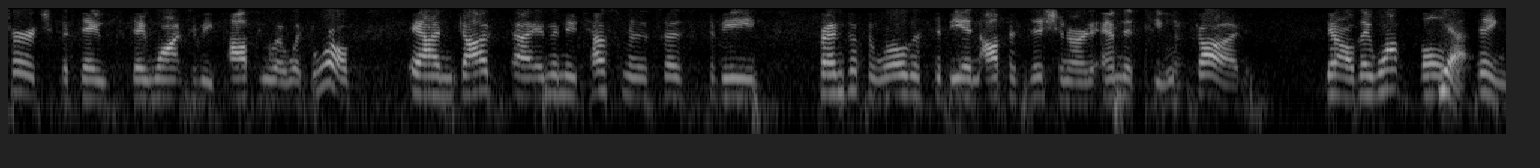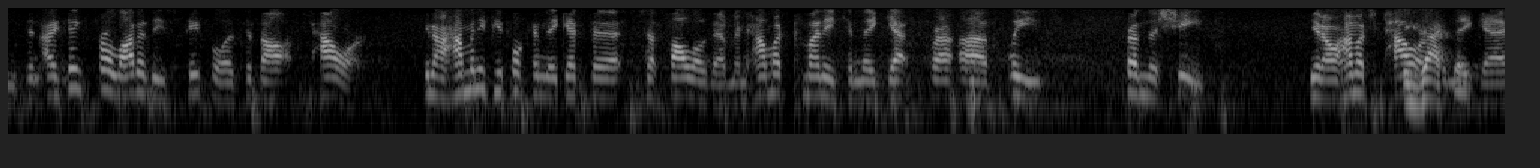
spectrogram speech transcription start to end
church, but they they want to be popular with the world. And God uh, in the New Testament it says to be friends with the world is to be in opposition or an enmity with God. You know, they want both Yeah. things, and I think for a lot of these people, it's about power. You know, how many people can they get to to follow them, and how much money can they get for, uh, please from the sheep? You know, how much power can they get?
